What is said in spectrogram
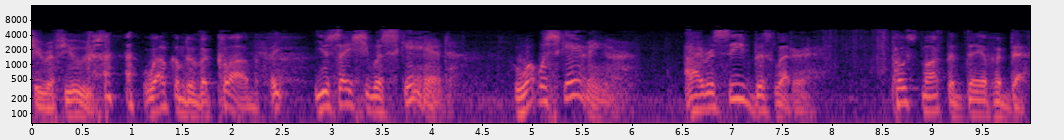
She refused. Welcome to the club. You say she was scared. What was scaring her? I received this letter, postmarked the day of her death.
